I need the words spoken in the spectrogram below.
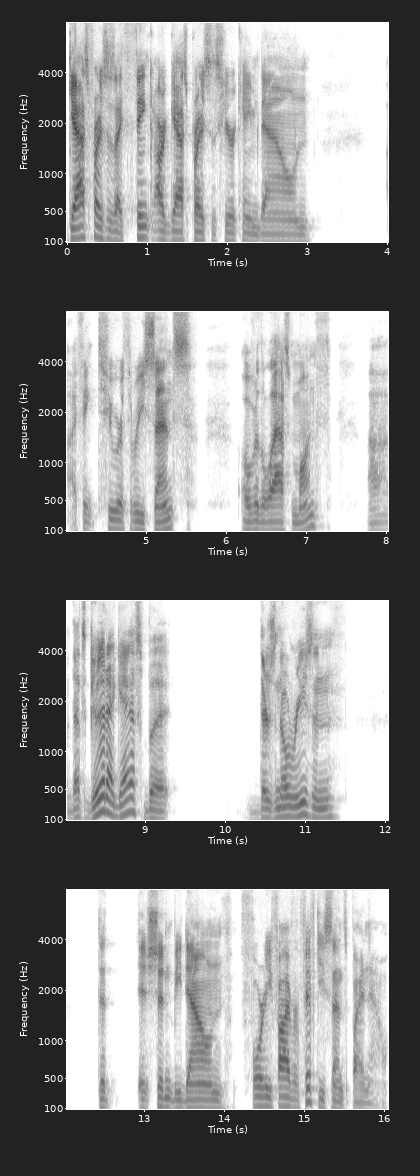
gas prices, I think our gas prices here came down, I think two or three cents over the last month. Uh, that's good, I guess, but there's no reason that it shouldn't be down 45 or 50 cents by now.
